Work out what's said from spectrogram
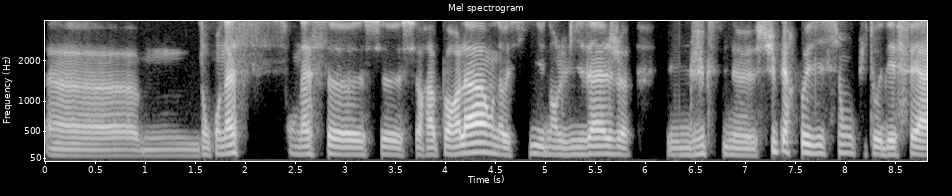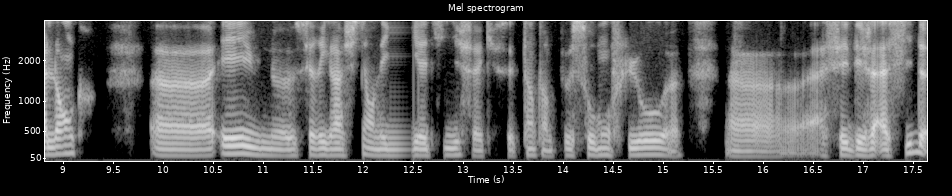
donc on a, on a ce, rapport-là. On a aussi dans le visage une, superposition plutôt d'effets à l'encre et une sérigraphie en négatif avec cette teinte un peu saumon fluo assez déjà acide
